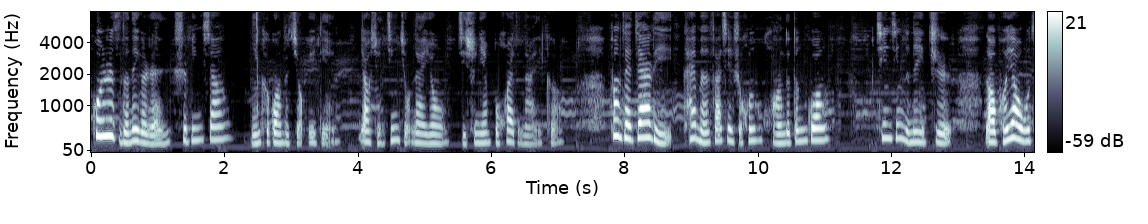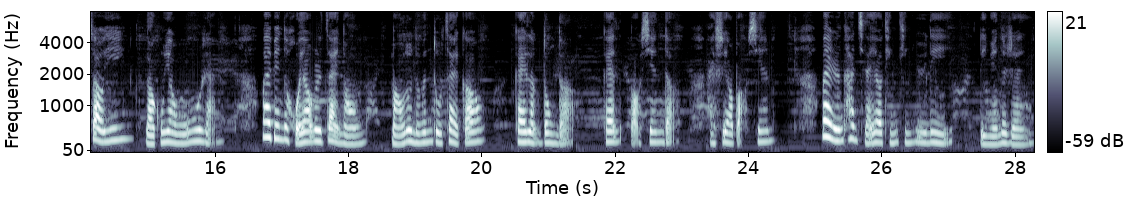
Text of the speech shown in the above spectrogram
过日子的那个人是冰箱，宁可逛得久一点，要选经久耐用、几十年不坏的那一个。放在家里，开门发现是昏黄的灯光，清新的内置。老婆要无噪音，老公要无污染，外边的火药味再浓。矛盾的温度再高，该冷冻的、该保鲜的，还是要保鲜。外人看起来要亭亭玉立，里面的人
